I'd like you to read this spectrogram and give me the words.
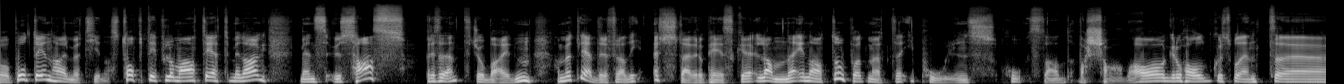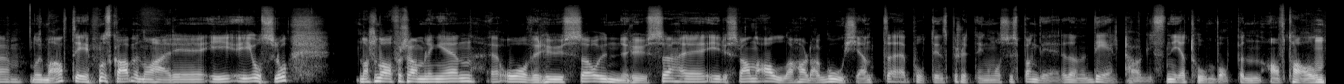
Og Putin har møtt Kinas toppdiplomat i ettermiddag, mens USAs President Joe Biden har møtt ledere fra de østeuropeiske landene i Nato på et møte i Polens hovedstad Warszawa. Og Gro Holm, korrespondent eh, normalt i Moskva, men nå her i, i, i Oslo. Nasjonalforsamlingen, eh, Overhuset og Underhuset eh, i Russland alle har da godkjent eh, Putins beslutning om å suspendere denne deltakelsen i atomvåpenavtalen.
